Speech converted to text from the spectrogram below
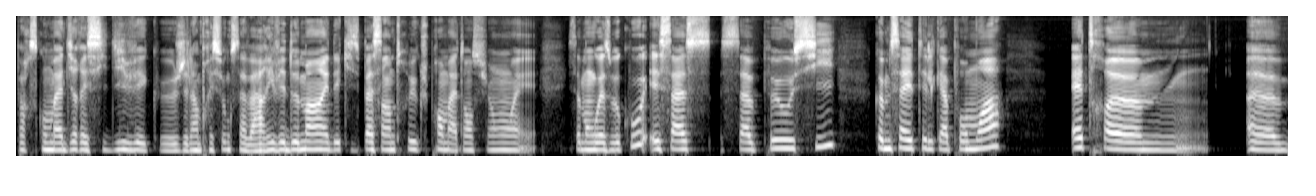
parce qu'on m'a dit récidive et que j'ai l'impression que ça va arriver demain et dès qu'il se passe un truc, je prends ma tension et ça m'angoisse beaucoup. Et ça, ça peut aussi, comme ça a été le cas pour moi, être euh, euh,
